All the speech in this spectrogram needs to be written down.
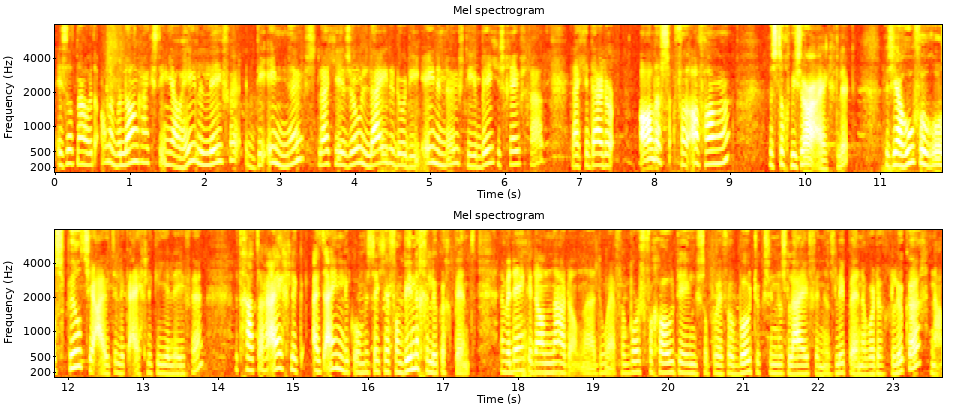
Is dat nou het allerbelangrijkste in jouw hele leven? Die ene neus? Laat je je zo leiden door die ene neus die een beetje scheef gaat? Laat je daardoor alles van afhangen? Dat is toch bizar eigenlijk? Dus ja, hoeveel rol speelt je uiterlijk eigenlijk in je leven? Het gaat er eigenlijk uiteindelijk om is dat je van binnen gelukkig bent. En we denken dan, nou dan uh, doen we even borstvergroting, stoppen we even botox in ons lijf en ons lippen en dan worden we gelukkig. Nou,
